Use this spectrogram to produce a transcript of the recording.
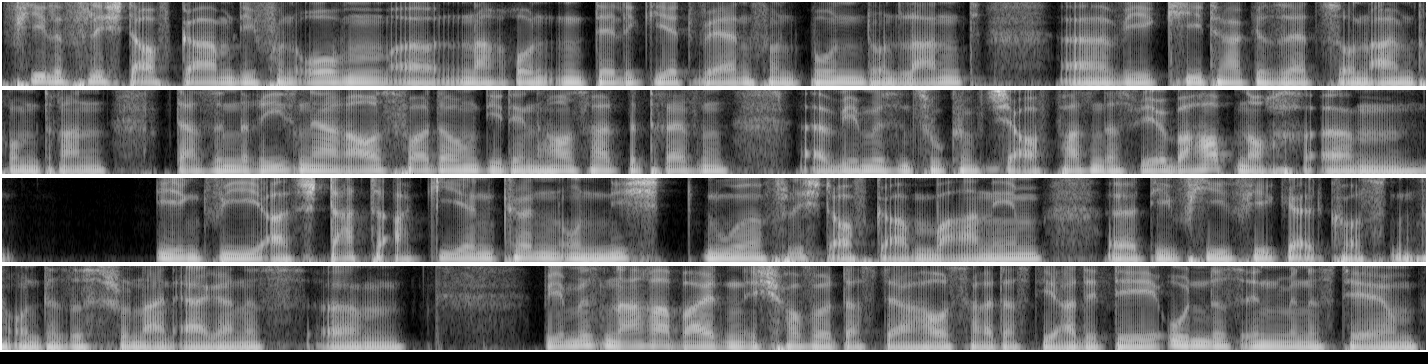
viele Pflichtaufgaben, die von oben äh, nach unten delegiert werden von Bund und Land, äh, wie Kita-Gesetz und allem drum dran. Das sind riesen Herausforderungen, die den Haushalt betreffen. Äh, wir müssen zukünftig aufpassen, dass wir überhaupt noch ähm, irgendwie als Stadt agieren können und nicht nur Pflichtaufgaben wahrnehmen, äh, die viel, viel Geld kosten. Und das ist schon ein Ärgernis. Wir müssen nacharbeiten. Ich hoffe, dass der Haushalt, dass die ADD und das Innenministerium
